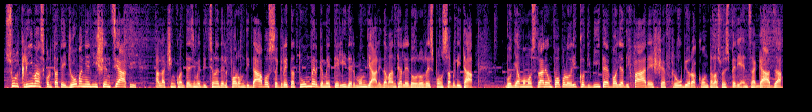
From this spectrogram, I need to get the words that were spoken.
Sul clima ascoltate i giovani e gli scienziati. Alla cinquantesima edizione del forum di Davos, Greta Thunberg mette i leader mondiali davanti alle loro responsabilità. Vogliamo mostrare un popolo ricco di vita e voglia di fare, Chef Rubio racconta la sua esperienza a Gaza.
